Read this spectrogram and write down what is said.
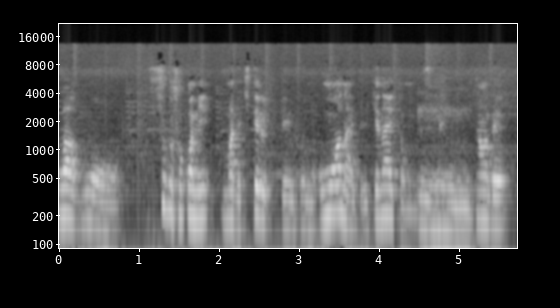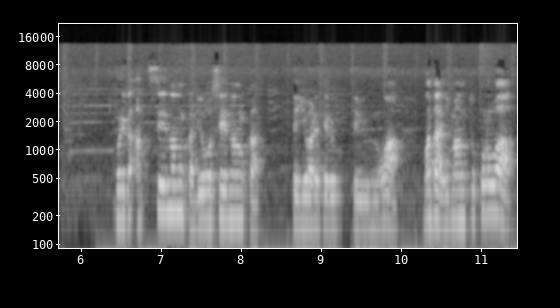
はもうすぐそこにまで来てるっていう風に思わないといけないと思うんですね、うん。なのでこれが悪性なのか良性なのかって言われてるっていうのはまだ今のところは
